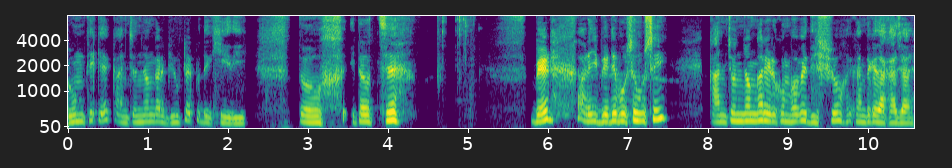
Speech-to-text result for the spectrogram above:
রুম থেকে কাঞ্চনজঙ্ঘার ভিউটা একটু দেখিয়ে দিই। তো এটা হচ্ছে বেড আর এই বেডে বসে বসেই কাঞ্চনজঙ্ঘার এরকমভাবে দৃশ্য এখান থেকে দেখা যায়।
